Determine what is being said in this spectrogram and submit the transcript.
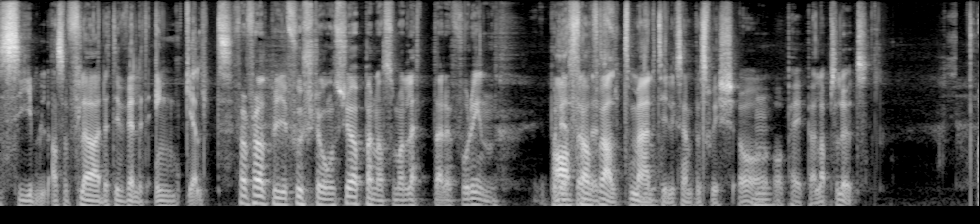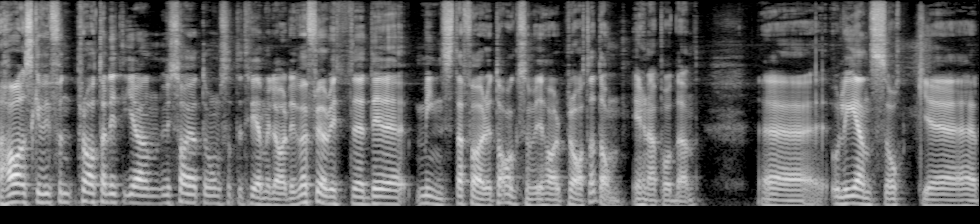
sim, alltså flödet är väldigt enkelt. framförallt blir det förstagångsköparna som man lättare får in. På det Ja, sättet. Mm. framförallt med till exempel Swish och, och Paypal, absolut. Jaha, ska vi prata lite grann? Vi sa ju att de omsatte 3 miljarder. Det var för övrigt eh, det minsta företag som vi har pratat om i den här podden. Eh, Åhléns och eh,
